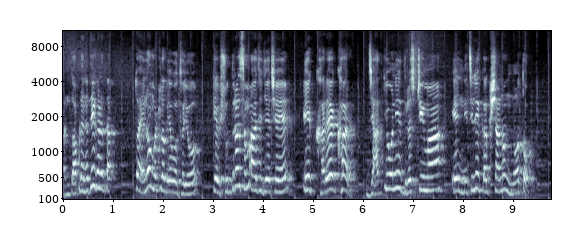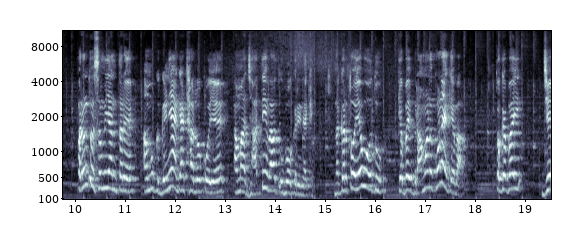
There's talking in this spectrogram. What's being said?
પરંતુ આપણે નથી ગણતા. તો એનો મતલબ એવો થયો કે શુદ્ર સમાજ જે છે, એ ખરેખર જાતિઓની દૃષ્ટિમાં એ નીચલી કક્ષાનો નહોતો. પરંતુ સમયાંતરે અમુક ગણ્યા ગાંઠા લોકોએ આમાં જાતિવાદ ઊભો કરી નાખ્યો. નકર તો એવું હતું કે ભાઈ બ્રાહ્મણ કોને કહેવા? તો કે ભાઈ જે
